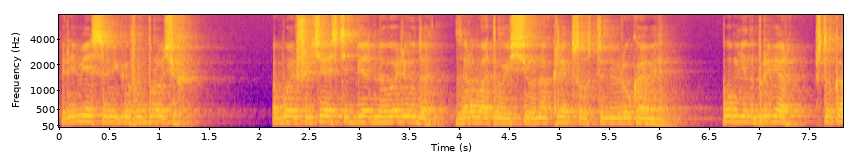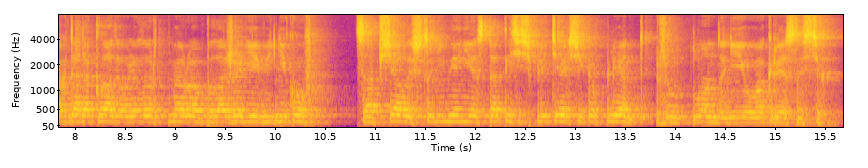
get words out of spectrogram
ремесленников и прочих, по большей части бедного люда, зарабатывающего на хлеб собственными руками. Помню, например, что когда докладывали лорд-мэру о положении бедняков, Сообщалось, что не менее 100 тысяч плетельщиков плент живут в Лондоне и его окрестностях.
